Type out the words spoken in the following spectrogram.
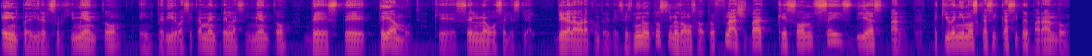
e impedir el surgimiento e impedir básicamente el nacimiento de este Tiamut, que es el nuevo celestial. Llega la hora con 36 minutos y nos vamos a otro flashback que son 6 días antes. Aquí venimos casi casi preparando.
